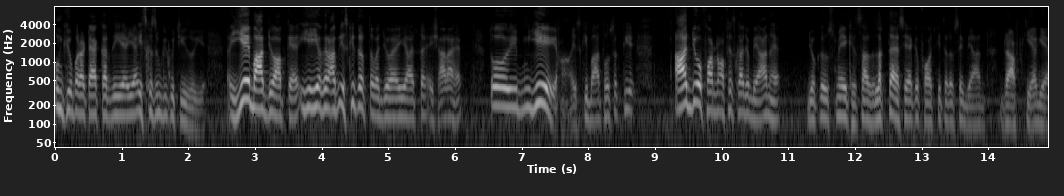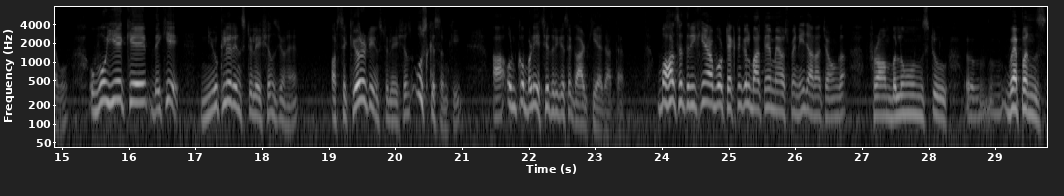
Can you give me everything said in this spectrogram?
उनके ऊपर अटैक कर दिया या इस किस्म की कोई चीज़ हुई है। ये बात जो आप कह, ये अगर आप इसकी तरफ़ तवज्जो है, या इशारा है तो ये हाँ इसकी बात हो सकती है। आज जो फॉरन ऑफ़िस का जो बयान है, जो कि उसमें एक हिस्सा लगता है ऐसे है कि फ़ौज की तरफ़ से बयान ड्राफ्ट किया गया वो वो ये कि देखिए न्यूक्लियर इंस्टॉलेशंस जो हैं और सिक्योरिटी इंस्टॉलेशन उस किस्म की आ, उनको बड़ी अच्छी तरीके से गार्ड किया जाता है। बहुत से तरीके हैं अब वो टेक्निकल बातें हैं मैं उसमें नहीं जाना चाहूँगा। From balloons to weapons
